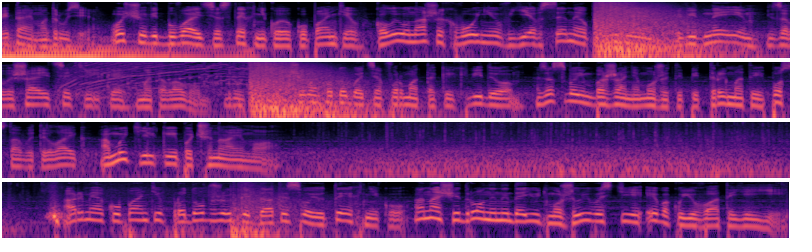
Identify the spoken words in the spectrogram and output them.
Вітаємо, друзі! Ось що відбувається з технікою окупантів, коли у наших воїнів є все необхідне, від неї залишається тільки металолом. Друзі, якщо вам подобається формат таких відео, за своїм бажанням можете підтримати, поставити лайк, а ми тільки починаємо. Армія окупантів продовжує кидати свою техніку, а наші дрони не дають можливості евакуювати її.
